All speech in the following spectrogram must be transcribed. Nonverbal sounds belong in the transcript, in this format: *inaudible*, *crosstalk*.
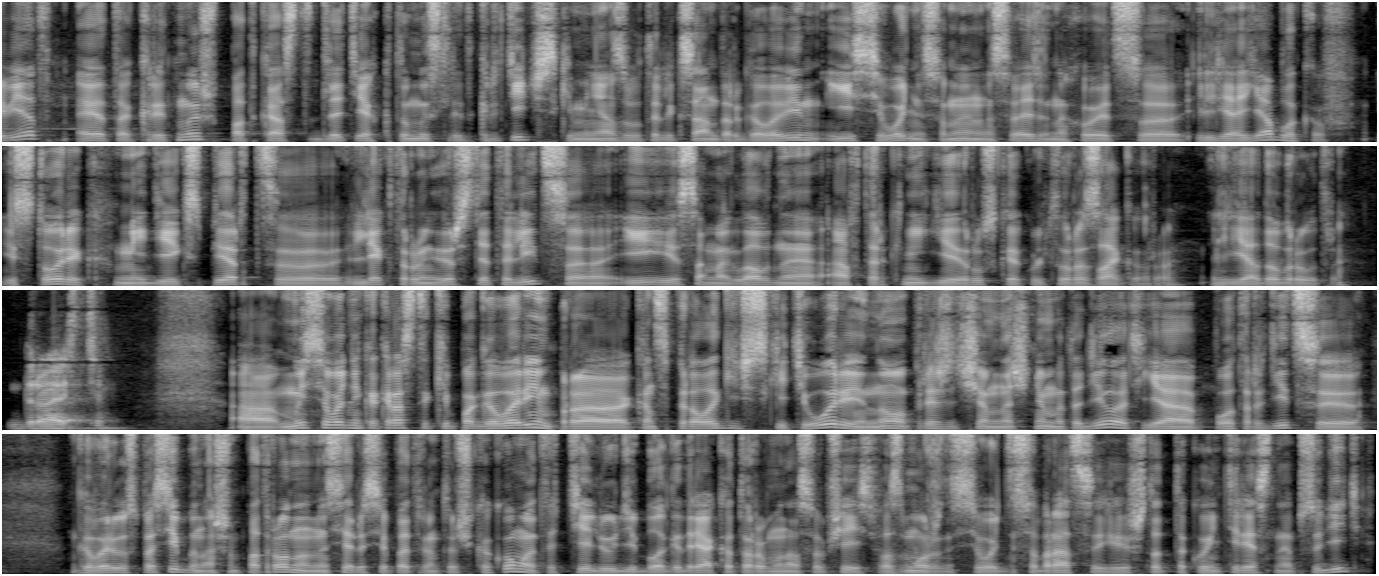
привет! Это Критмыш, подкаст для тех, кто мыслит критически. Меня зовут Александр Головин, и сегодня со мной на связи находится Илья Яблоков, историк, медиаэксперт, э, лектор университета Лица и, самое главное, автор книги «Русская культура заговора». Илья, доброе утро. Здрасте. А, мы сегодня как раз-таки поговорим про конспирологические теории, но прежде чем начнем это делать, я по традиции говорю спасибо нашим патронам на сервисе patreon.com. Это те люди, благодаря которым у нас вообще есть возможность сегодня собраться и что-то такое интересное обсудить.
